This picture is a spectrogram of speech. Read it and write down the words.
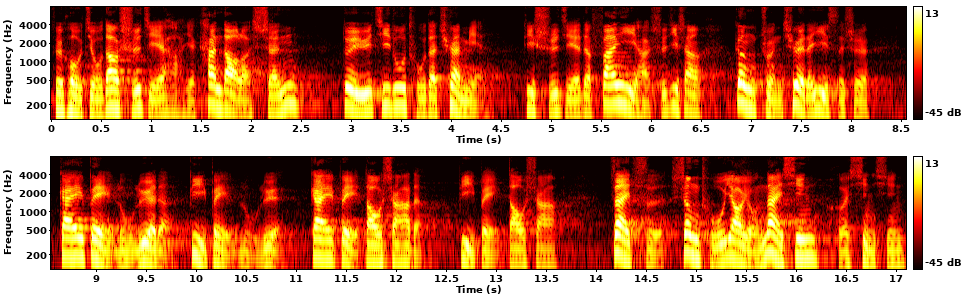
最后九到十节哈，也看到了神对于基督徒的劝勉。第十节的翻译哈，实际上更准确的意思是：该被掳掠的必被掳掠，该被刀杀的必被刀杀。在此，圣徒要有耐心和信心。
